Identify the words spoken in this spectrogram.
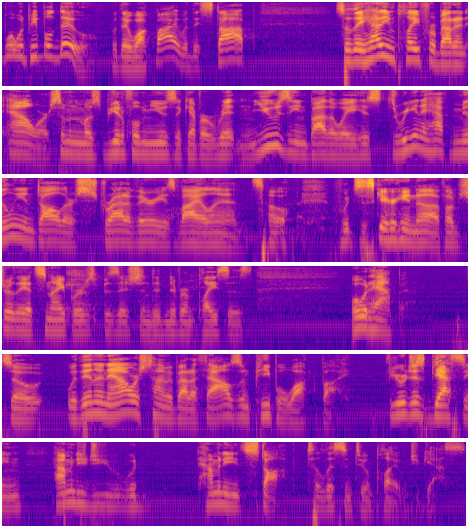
What would people do? Would they walk by? Would they stop? So they had him play for about an hour, some of the most beautiful music ever written, using, by the way, his three and a half million dollar Stradivarius violin. So, which is scary enough. I'm sure they had snipers positioned in different places. What would happen? So within an hour's time, about a thousand people walked by. If you were just guessing, how many do you would, how many stopped to listen to him play? Would you guess?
